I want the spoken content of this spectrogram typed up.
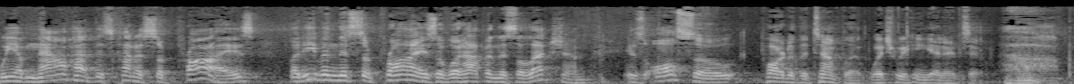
we have now had this kind of surprise, but even this surprise of what happened this election is also part of the template, which we can get into. Oh, boy.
